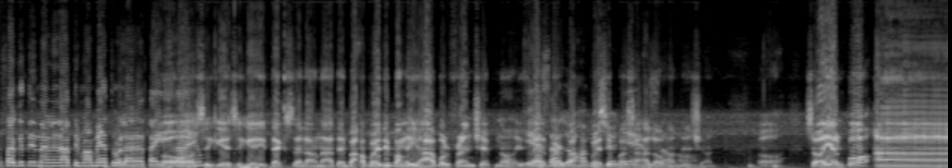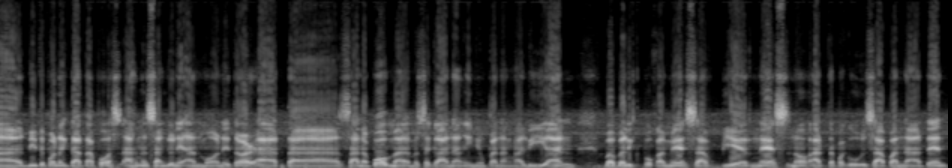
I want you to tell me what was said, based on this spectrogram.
sagutin na lang natin mamaya at wala na tayong Oo, time. sige, sige. I-text na lang natin. Baka pwede pang ihabol friendship, no? If Yes, ever, Aloha baka pwede Mission, pa sa yes, Aloha oo. Mission. Oo. So, ayan po. ah, dito po nagtatapos ang Sanggunian Monitor at ah, sana po ma- masagana ang inyong pananghalian. Babalik po kami sa biyernes, no? At pag-uusapan natin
